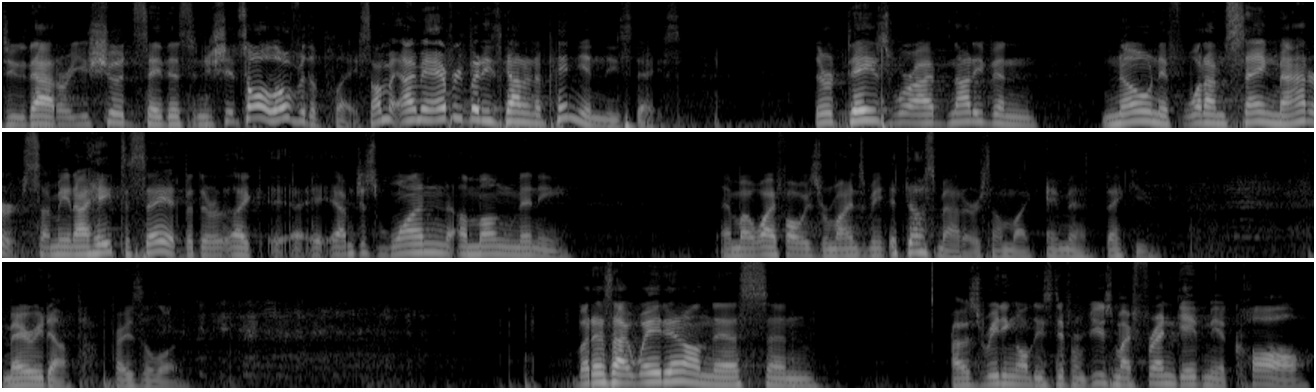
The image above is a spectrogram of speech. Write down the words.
do that or you should say this and you should, it's all over the place. I mean, I mean, everybody's got an opinion these days. There are days where I've not even known if what I'm saying matters. I mean, I hate to say it, but they're like, I'm just one among many. And my wife always reminds me, it does matter. So I'm like, Amen. Thank you. Married up. Praise the Lord. But as I weighed in on this and I was reading all these different views, my friend gave me a call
